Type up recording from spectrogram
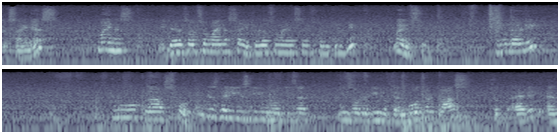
the sign as minus it has also minus sign it has also minus sign so it will be minus 2 similarly 2 plus 4 it is very easy you know these are is already you have both are plus so add it and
